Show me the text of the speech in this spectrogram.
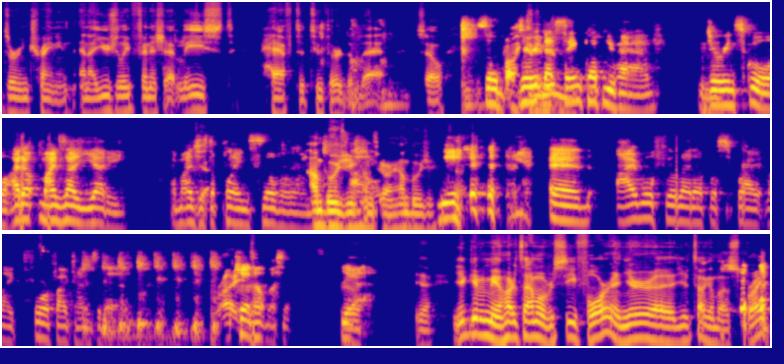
during training, and I usually finish at least half to two thirds of that. So, so during that same cup you have mm-hmm. during school, I don't. Mine's not a Yeti. Mine's just a plain silver one. I'm bougie. Um, I'm sorry. I'm bougie. Yeah. and I will fill that up with Sprite like four or five times a day. Right. Can't help myself. Yeah. Yeah. You're giving me a hard time over C4 and you're uh, you're talking about Sprite.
